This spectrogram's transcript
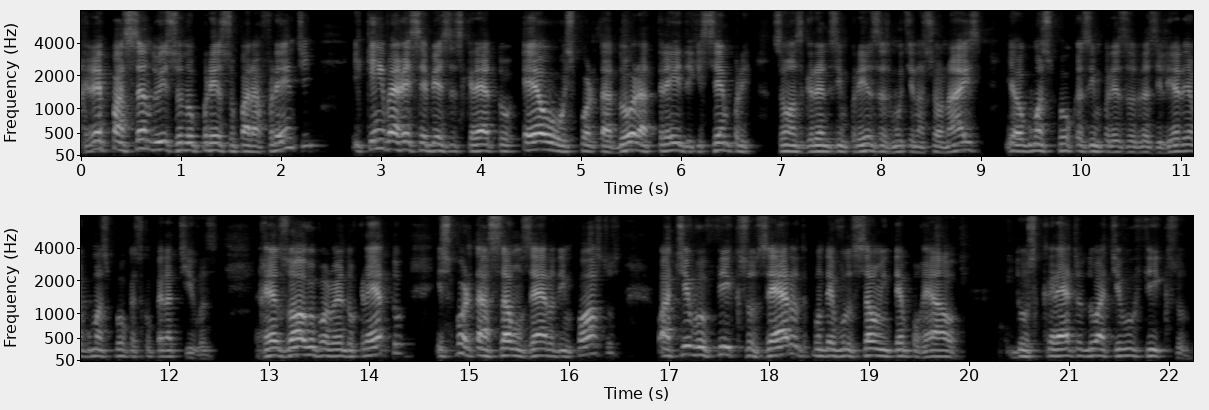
repassando isso no preço para frente, e quem vai receber esses créditos é o exportador, a trade, que sempre são as grandes empresas multinacionais e algumas poucas empresas brasileiras e algumas poucas cooperativas. Resolve o problema do crédito, exportação zero de impostos, ativo fixo zero, com devolução em tempo real dos créditos do ativo fixo.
